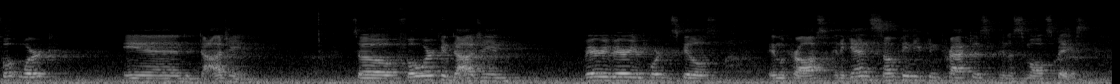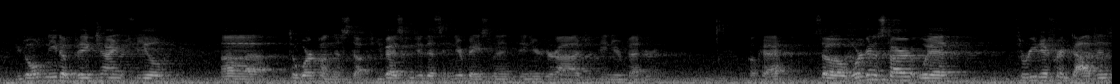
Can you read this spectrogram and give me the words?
footwork and dodging. So footwork and dodging, very, very important skills in lacrosse. And again, something you can practice in a small space. You don't need a big giant field uh, to work on this stuff. You guys can do this in your basement, in your garage, in your bedroom. Okay? So we're gonna start with three different dodges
